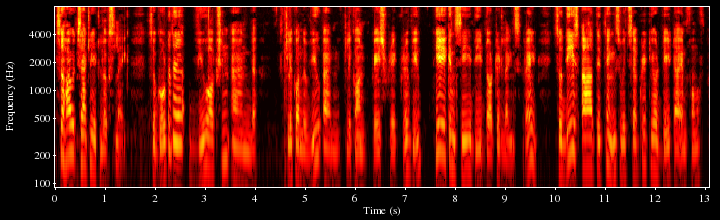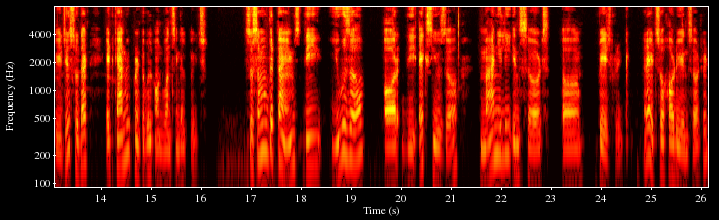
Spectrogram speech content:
So how exactly it looks like? So go to the view option and click on the view and click on page break preview. Here you can see the dotted lines, right? So these are the things which separate your data in form of pages so that it can be printable on one single page. So some of the times the user or the X user manually inserts a page break, right? So how do you insert it?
